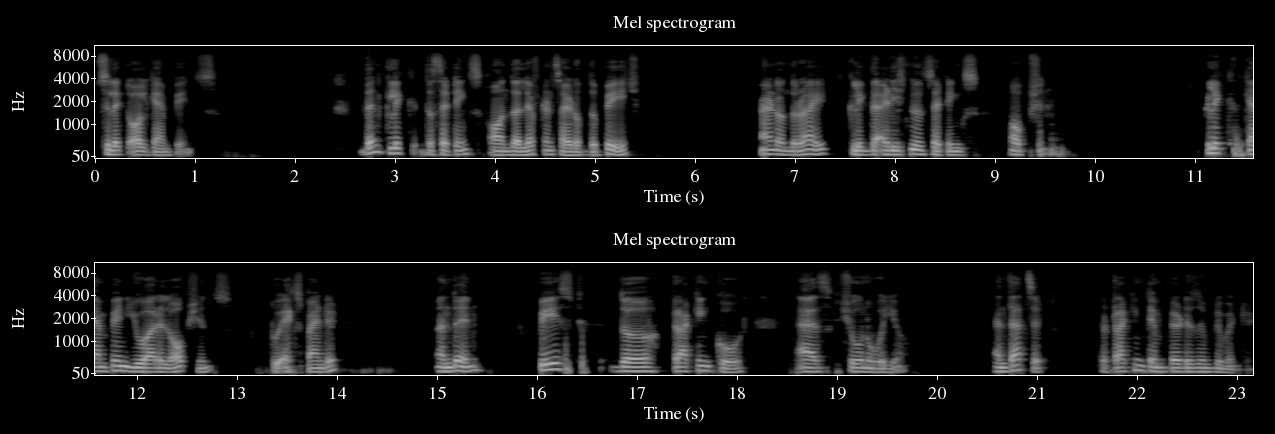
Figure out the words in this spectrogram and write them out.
select all campaigns. Then click the settings on the left hand side of the page and on the right click the additional settings option. Click campaign URL options to expand it and then paste the tracking code as shown over here. And that's it. The tracking template is implemented.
